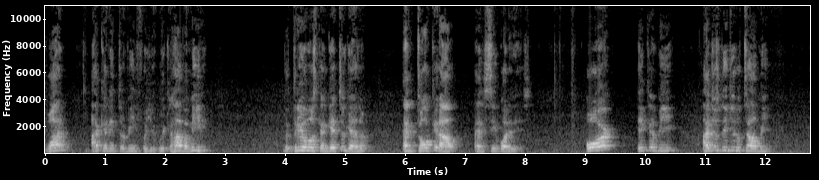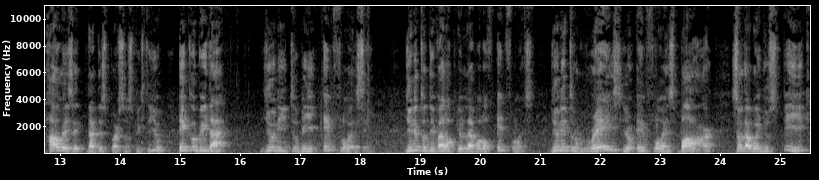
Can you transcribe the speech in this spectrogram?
One, I can intervene for you. We can have a meeting. The three of us can get together and talk it out and see what it is. Or it can be, I just need you to tell me how is it that this person speaks to you. It could be that you need to be influencing. You need to develop your level of influence. You need to raise your influence bar so that when you speak,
